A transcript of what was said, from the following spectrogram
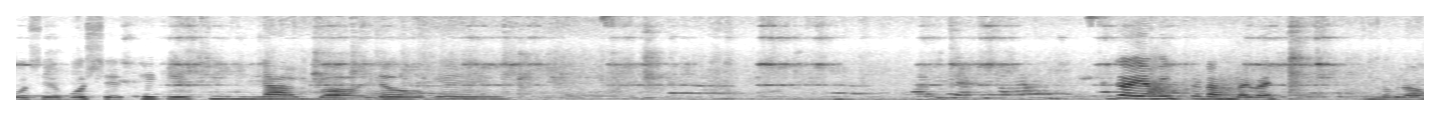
বসে বসে থেকে কি লাভ বলো গে যাই আমি টাটা बाय बाय तुम लोग रहो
